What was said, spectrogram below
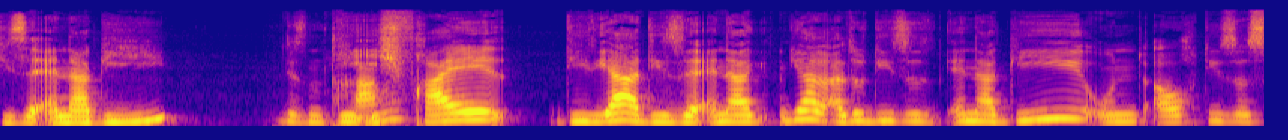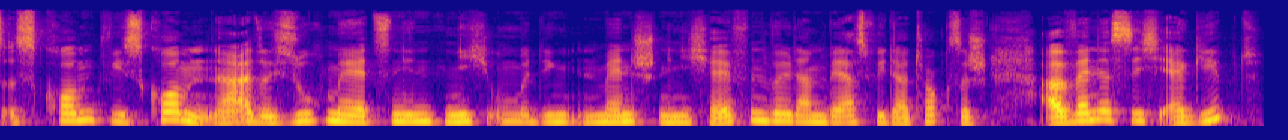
diese Energie, diesen Drang. die ich frei, die ja diese Energie, ja also diese Energie und auch dieses es kommt wie es kommt. Ne? Also ich suche mir jetzt nicht unbedingt einen Menschen, den ich helfen will, dann wäre es wieder toxisch. Aber wenn es sich ergibt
